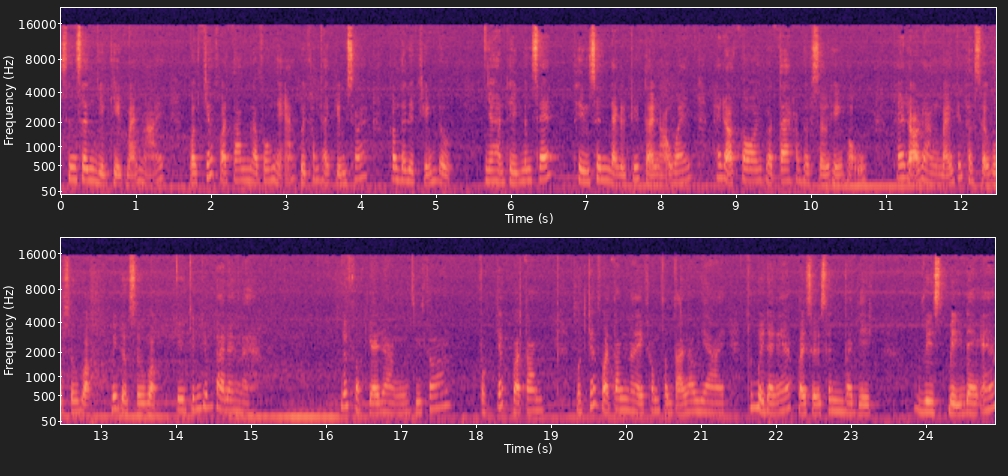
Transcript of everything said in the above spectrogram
sinh sinh diệt diệt mãi mãi. Vật chất và tâm là vô ngã vì không thể kiểm soát, không thể điều khiển được. Nhờ hành thiền minh sát, thiền sinh đạt được trí tuệ nội quán, thấy rõ tôi và ta không thật sự hiện hữu, thấy rõ rằng bản chất thật sự của sự vật, biết được sự vật như chính chúng ta đang là. Đức Phật dạy rằng chỉ có vật chất và tâm, vật chất và tâm này không tồn tại lâu dài, chúng bị đàn áp bởi sự sinh và diệt. Vì bị đàn áp,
